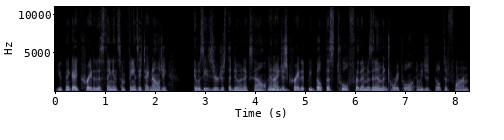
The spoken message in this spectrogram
you think I created this thing in some fancy technology. It was easier just to do in Excel, and I just created. We built this tool for them as an inventory tool, and we just built it for them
